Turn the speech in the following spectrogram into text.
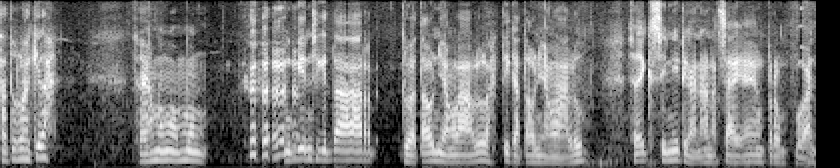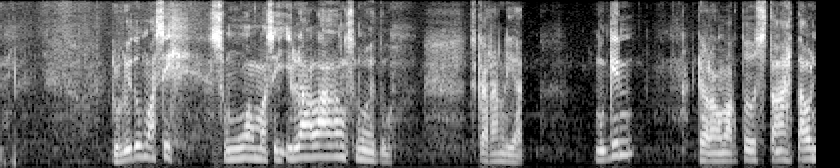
Satu lagi lah. Saya mau ngomong. Mungkin sekitar dua tahun yang lalu lah tiga tahun yang lalu saya ke sini dengan anak saya yang perempuan. Dulu itu masih semua masih ilalang semua itu. Sekarang lihat. Mungkin dalam waktu setengah tahun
